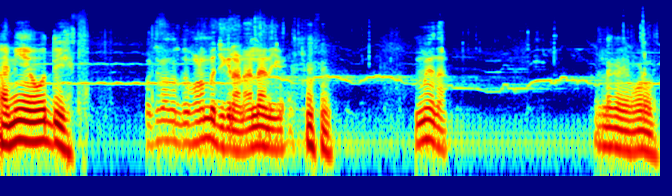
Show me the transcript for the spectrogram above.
தண்ணியை ஊற்றி கொஞ்ச காலத்துக்கு குழம்பு வச்சுக்கலாம் நல்லா நீ உண்மையதான் வெள்ளைக்காயை போடும்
